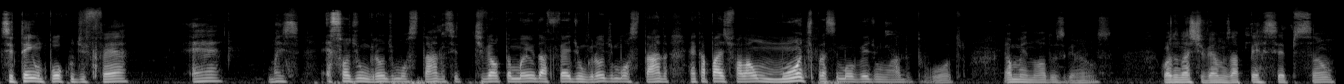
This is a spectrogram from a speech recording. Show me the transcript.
Se tem um pouco de fé, é, mas é só de um grão de mostarda. Se tiver o tamanho da fé de um grão de mostarda, é capaz de falar um monte para se mover de um lado para o outro. É o menor dos grãos. Quando nós tivermos a percepção,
